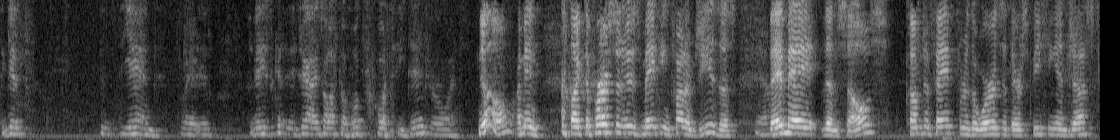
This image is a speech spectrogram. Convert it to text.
to get the end, where is, are these, these guys off the hook for what he did, or what? No, I mean, like the person who's making fun of Jesus, Yeah. they may themselves come to faith through the words that they're speaking in jest.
